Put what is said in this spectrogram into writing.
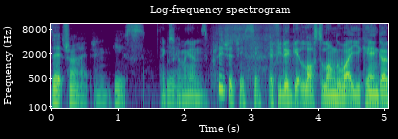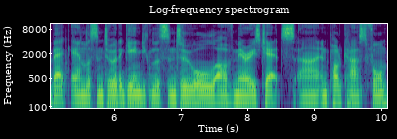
That's right. Yes. Thanks for coming in. It's a pleasure, Jesse. If you did get lost along the way, you can go back and listen to it again. You can listen to all of Mary's chats uh, in podcast form.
